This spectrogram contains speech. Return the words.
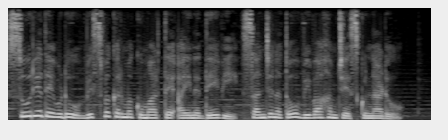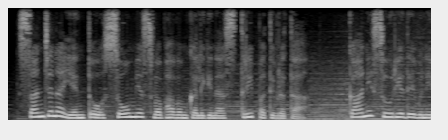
సూర్యదేవుడు విశ్వకర్మ కుమార్తె అయిన దేవి సంజనతో వివాహం చేసుకున్నాడు. సంజన ఎంతో సౌమ్య స్వభావం కలిగిన స్త్రీ పతివ్రత. కాని సూర్యదేవుని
